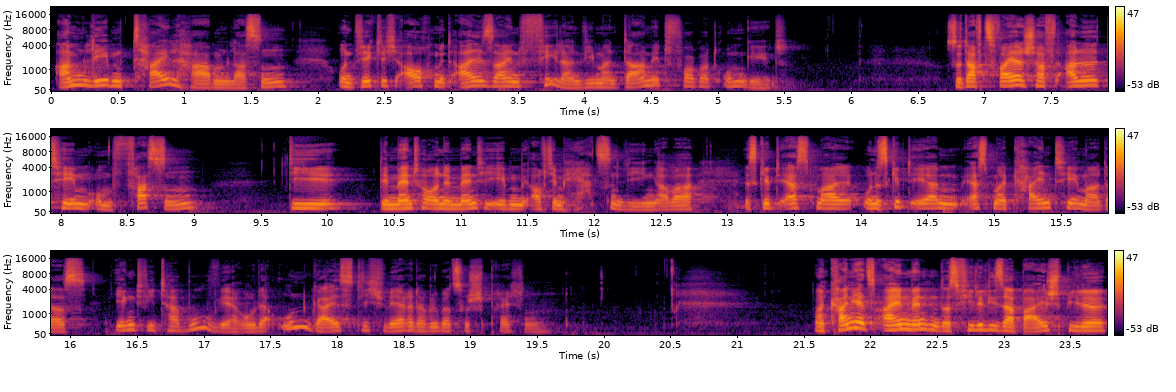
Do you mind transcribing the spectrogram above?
am Leben teilhaben lassen und wirklich auch mit all seinen Fehlern, wie man damit vor Gott umgeht. So darf Zweierschaft alle Themen umfassen, die dem Mentor und dem Menti eben auf dem Herzen liegen. Aber es gibt erstmal, und es gibt eben erstmal kein Thema, das irgendwie tabu wäre oder ungeistlich wäre, darüber zu sprechen. Man kann jetzt einwenden, dass viele dieser Beispiele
